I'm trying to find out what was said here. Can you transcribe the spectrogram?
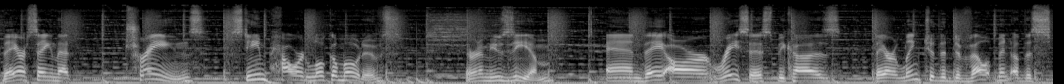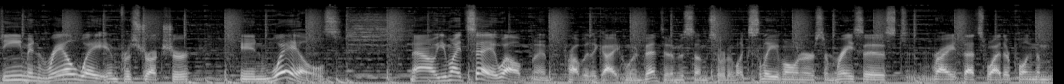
they are saying that trains steam powered locomotives. They're in a museum, and they are racist because they are linked to the development of the steam and railway infrastructure in Wales. Now, you might say, well, probably the guy who invented them is some sort of like slave owner, some racist, right? That's why they're pulling them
